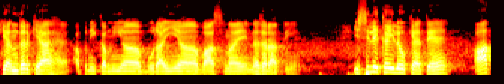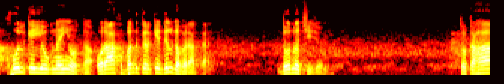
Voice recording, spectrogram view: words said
कि अंदर क्या है? अपनी कमियाँ, बुराइयाँ, वासनाएँ नज़र आती हैं। इसलिए कई लोग कहते हैं, आँख खोल के योग नहीं होता और आँख बंद करके दिल घबराता है। दोनों चीज़ों में। तो कहा,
